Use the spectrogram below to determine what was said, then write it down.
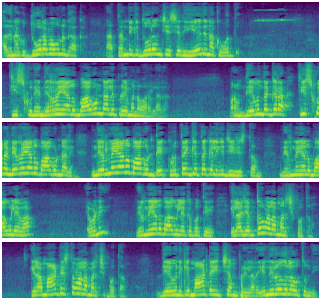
అది నాకు దూరం అవును గాక. నా తండ్రికి దూరం చేసేది ఏది నాకు వద్దు. తీసుకునే నిర్ణయాలు బాగుండాలి ప్రేమన వరలారా. మనం దేవుని దగ్గర తీసుకునే నిర్ణయాలు బాగుండాలి. నిర్ణయాలు బాగుంటే కృతజ్ఞత కలిగి జీవిస్తాం. నిర్ణయాలు బాగులేవా? ఏమండి? నిర్ణయాలు బాగులేకపోతే ఇలా చెప్తాం అలా మర్చిపోతాం. ఇలా మాట ఇస్తాం అలా మర్చిపోతాం. దేవునికి మాట ఇచ్చాం ప్రిల్లరా ఎన్ని రోజులు అవుతుంది?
